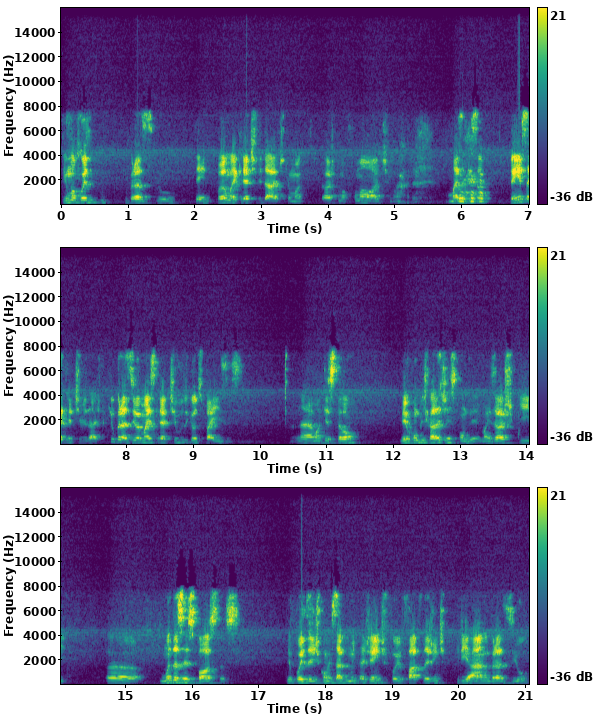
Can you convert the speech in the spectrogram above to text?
Tem uma coisa que o Brasil tem fama, é criatividade, que é uma, eu acho que é uma fama ótima. Mas a questão vem essa criatividade, porque o Brasil é mais criativo do que outros países. Né? É uma questão meio complicada de responder, mas eu acho que uh, uma das respostas, depois da gente conversar com muita gente, foi o fato da gente criar no Brasil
